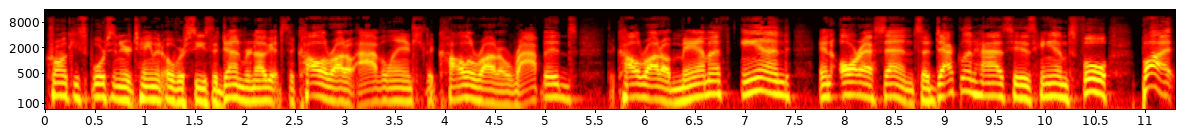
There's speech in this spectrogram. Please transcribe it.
Kroenke Sports and Entertainment oversees the Denver Nuggets, the Colorado Avalanche, the Colorado Rapids, the Colorado Mammoth, and an RSN. So Declan has his hands full, but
